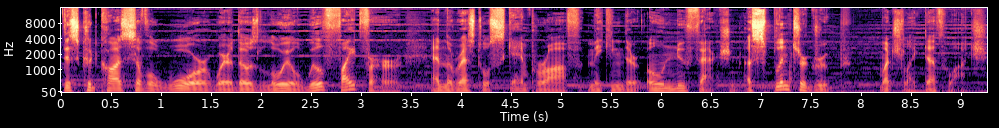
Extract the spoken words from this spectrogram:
This could cause civil war where those loyal will fight for her and the rest will scamper off, making their own new faction, a splinter group, much like Death Watch.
